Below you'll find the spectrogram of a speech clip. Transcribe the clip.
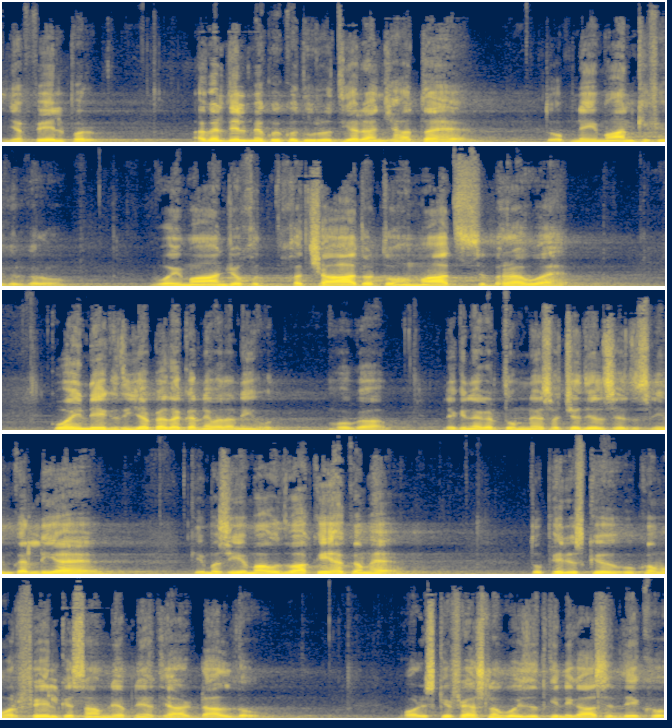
یا فعل پر اگر دل میں کوئی قدورت یا رنج آتا ہے، تو اپنے ایمان کی فکر کرو۔ وہ ایمان جو خود خدشات اور توہمات سے بھرا ہوا ہے، کوئی نیک نتیجہ پیدا کرنے والا نہیں ہوگا۔ لیکن اگر تم نے سچے دل سے تسلیم کر لیا ہے کہ مسیح معود واقعی حکم ہے، تو پھر اس کے حکم اور فعل کے سامنے اپنے ہتھیار ڈال دو۔ اور اس کے فیصلوں کو عزت کی نگاہ سے دیکھو۔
